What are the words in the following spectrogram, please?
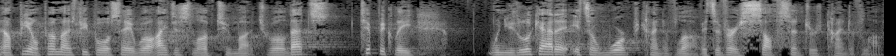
Now, you know, sometimes people will say, well, I just love too much. Well, that's typically, when you look at it, it's a warped kind of love. It's a very self centered kind of love.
